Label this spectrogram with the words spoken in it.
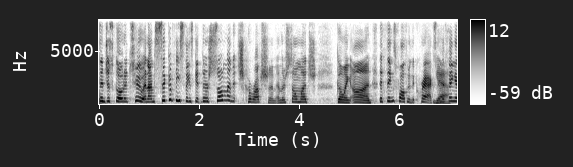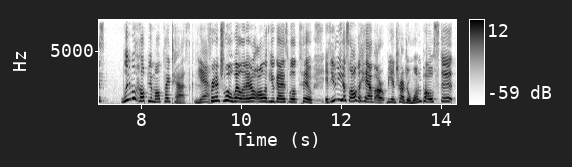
Then just go to two. And I'm sick of these things. Get there's so much corruption and there's so much going on that things fall through the cracks. And the thing is, we will help you multitask. Yeah. Frangela will, and I know all of you guys will too. If you need us all to have our be in charge of one post-it,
